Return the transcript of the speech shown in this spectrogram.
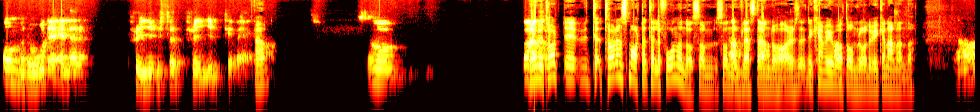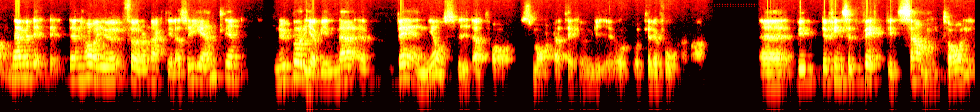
område eller pryl för pryl tillväga. Ja. Så men om vi tar, eh, tar den smarta telefonen då, som, som ja, de flesta ändå har. Det kan ju vara ett område vi kan använda. Ja, nej, men det, det, den har ju för och nackdelar. Så egentligen, nu börjar vi när, vänja oss vid att ha smarta teknologier och, och telefonerna. Eh, det finns ett vettigt samtal eh,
